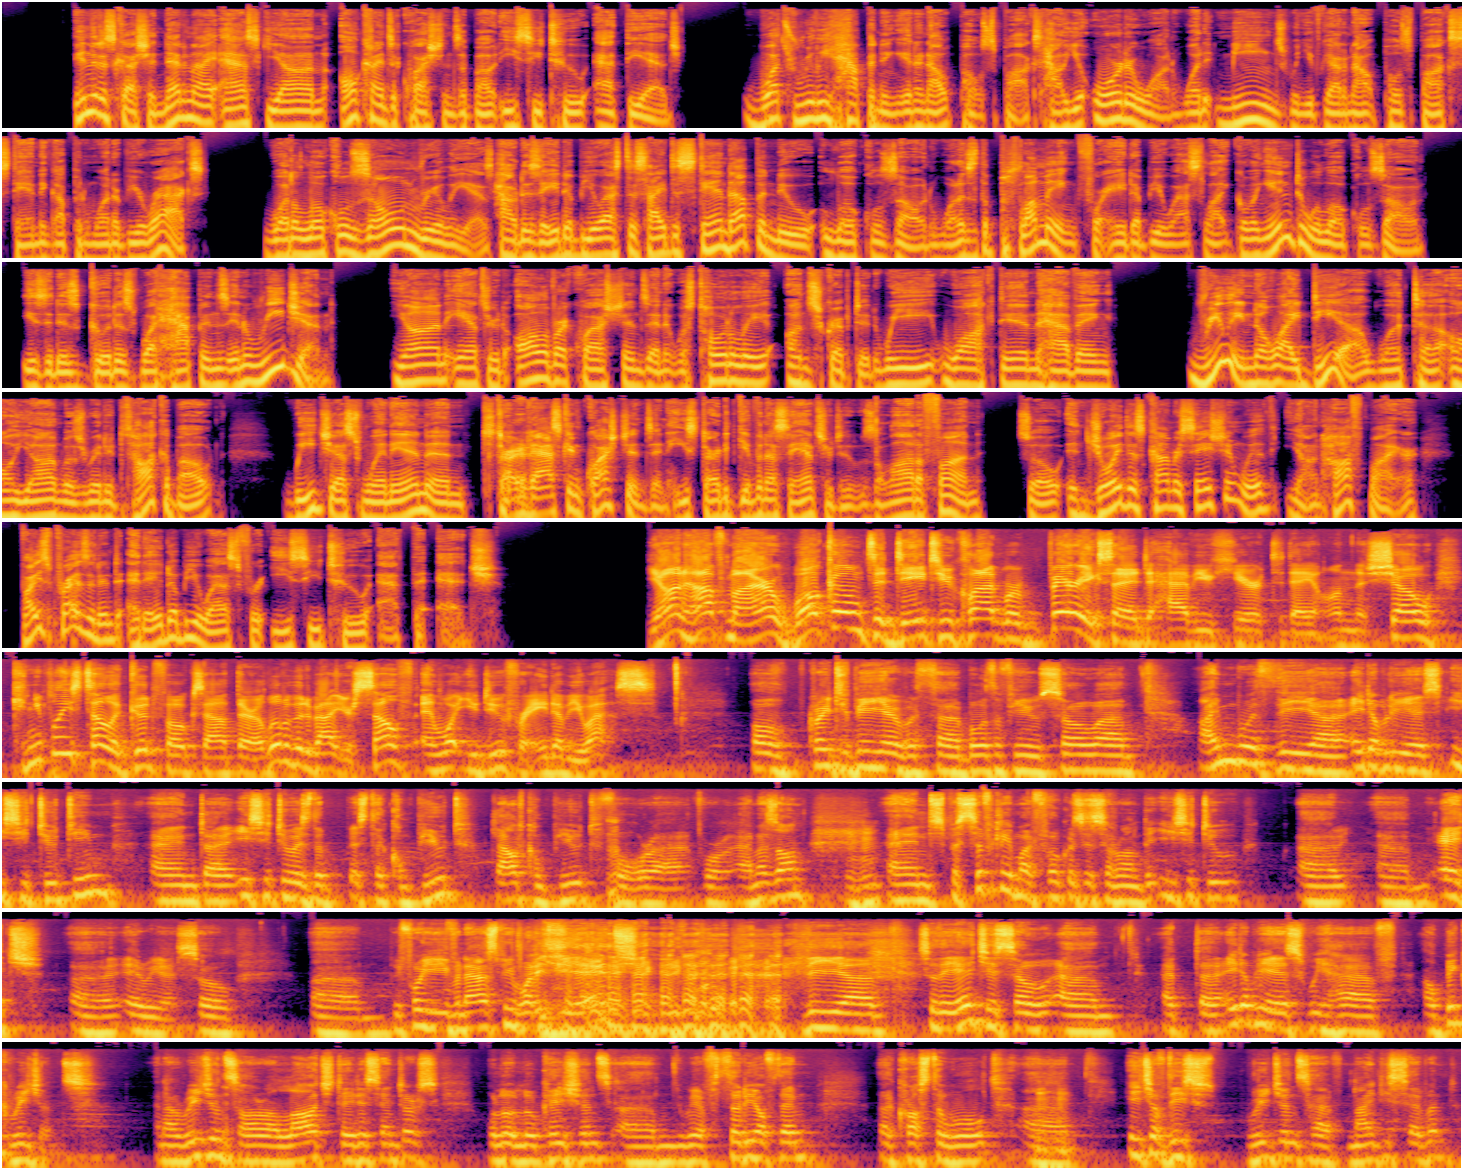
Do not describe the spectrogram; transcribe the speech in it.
In the discussion, Ned and I ask Jan all kinds of questions about EC2 at the edge. What's really happening in an outpost box, how you order one, what it means when you've got an outpost box standing up in one of your racks, what a local zone really is. How does AWS decide to stand up a new local zone? What is the plumbing for AWS like going into a local zone? Is it as good as what happens in a region? Jan answered all of our questions and it was totally unscripted. We walked in having really no idea what uh, all Jan was ready to talk about. We just went in and started asking questions, and he started giving us answers. It was a lot of fun. So enjoy this conversation with Jan Hofmeyr, Vice President at AWS for EC2 at the Edge. Jan Hofmeyr, welcome to Day 2 Cloud. We're very excited to have you here today on the show. Can you please tell the good folks out there a little bit about yourself and what you do for AWS? Well, great to be here with uh, both of you. So, uh, I'm with the uh, AWS EC2 team, and uh, EC2 is the is the compute cloud compute mm-hmm. for uh, for Amazon, mm-hmm. and specifically my focus is around the EC2 uh, um, edge uh, area. So. Um, before you even ask me what is the edge, the uh, so the edge is so um, at AWS we have our big regions, and our regions are our large data centers or locations. Um, we have 30 of them across the world. Mm-hmm. Each of these regions have 97,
